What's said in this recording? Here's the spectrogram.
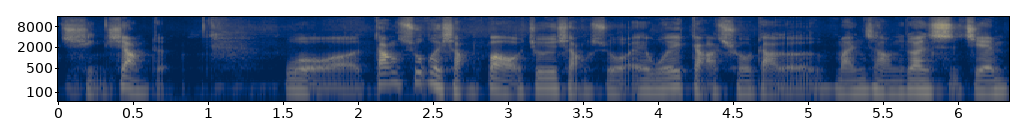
倾向的。我当初会想报，就是想说，哎，我也打球打了蛮长一段时间。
